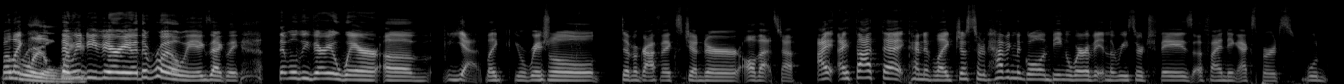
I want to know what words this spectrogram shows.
but like Royal that we. we'd be very, the royal we, exactly. That we'll be very aware of, yeah, like your racial demographics, gender, all that stuff. I, I thought that kind of like just sort of having the goal and being aware of it in the research phase of finding experts would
